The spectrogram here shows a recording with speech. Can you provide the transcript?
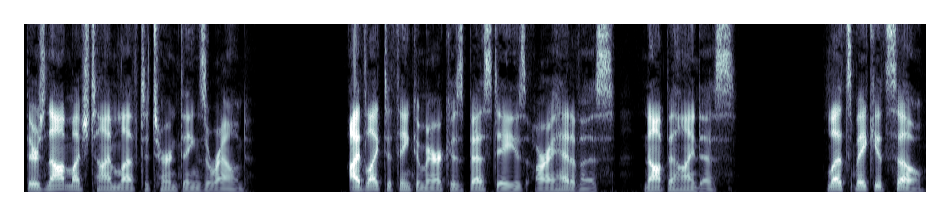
There's not much time left to turn things around. I'd like to think America's best days are ahead of us, not behind us. Let's make it so.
